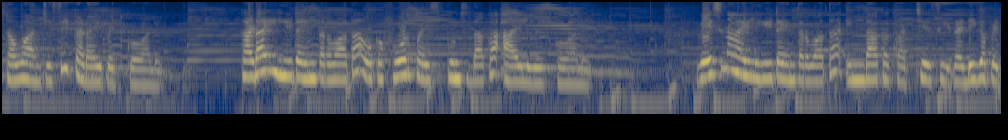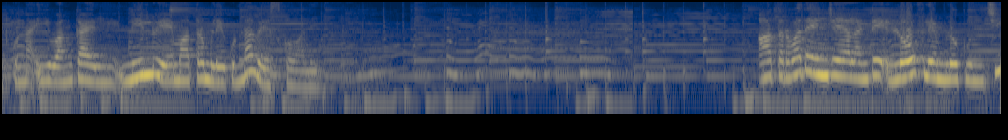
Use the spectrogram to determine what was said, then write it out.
స్టవ్ ఆన్ చేసి కడాయి పెట్టుకోవాలి. కడాయి హీట్ అయిన తర్వాత ఒక ఫోర్ ఫైవ్ స్పూన్స్ దాకా ఆయిల్ వేసుకోవాలి. వేసిన ఆయిల్ హీట్ అయిన తర్వాత ఇందాక కట్ చేసి రెడీగా పెట్టుకున్న ఈ వంకాయల్ని నీళ్ళు ఏమాత్రం లేకుండా వేసుకోవాలి. ఆ తర్వాత ఏం చేయాలంటే లో ఫ్లేమ్లోకి ఉంచి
